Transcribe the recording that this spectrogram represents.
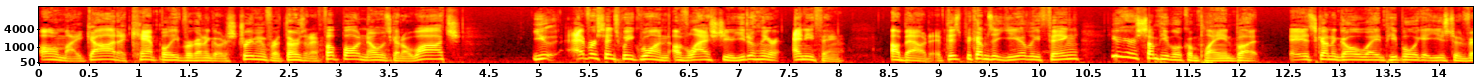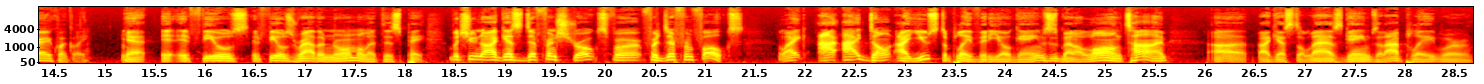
Oh my God, I can't believe we're going to go to streaming for Thursday Night Football. No one's going to watch. You ever since week one of last year, you don't hear anything about it. If this becomes a yearly thing, you hear some people complain, but it's going to go away and people will get used to it very quickly. Yeah, it, it feels it feels rather normal at this pace. But you know, I guess different strokes for for different folks. Like I, I don't. I used to play video games. It's been a long time. Uh, I guess the last games that I played were,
